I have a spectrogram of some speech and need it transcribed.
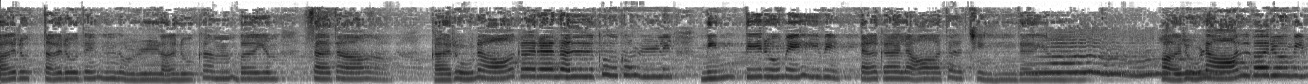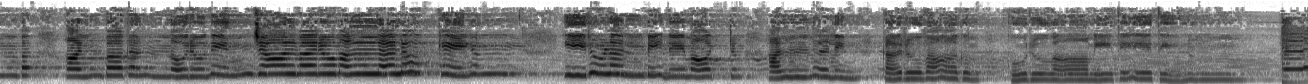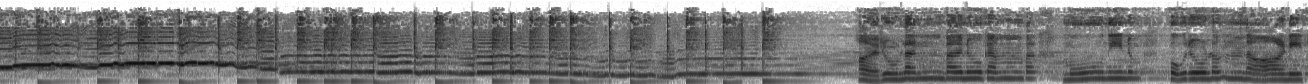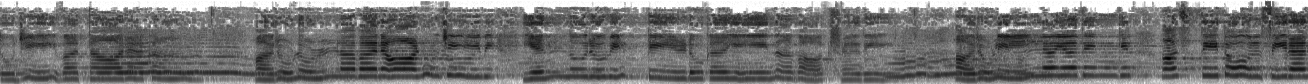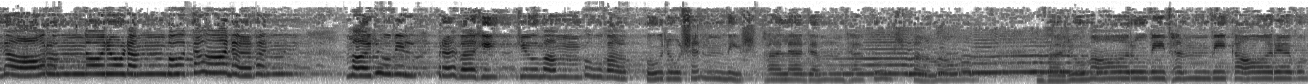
വരുത്തരുതെന്നുള്ളനുകമ്പയും സദാ കരുണാകര നൽകുകൊള്ളിൽ നിൻ വിട്ടകലാത ചിന്തയും. അരുളാൽ വരുമിമ്പ അൻപകന്നൊരു നെഞ്ചാൽ വരുമല്ലലൊക്കെയും. ഇരുളൻപിനെ മാറ്റും അല്ലലിൻ കരുവാകും കുരുവാമിതേതിനും അരുളൻപനുകമ്പ മൂന്നിനും പൊരുളുന്നാണിതു ജീവതാരകം. അരുളുള്ളവനാണു ജീവി എന്നൊരു വിട്ടിടുകയീ നവാക്ഷരി. അരുളില്ലയതെങ്കിൽ അസ്ഥി തോൽ സിരനാറുന്നൊരുടമ്പു മരുവിൽ പ്രവഹിക്കുമമ്പുവ പുരുഷൻ നിഷ്ഫലഗന്ധ പുഷ്പമാ വരുമാറുവിധം വികാരവും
